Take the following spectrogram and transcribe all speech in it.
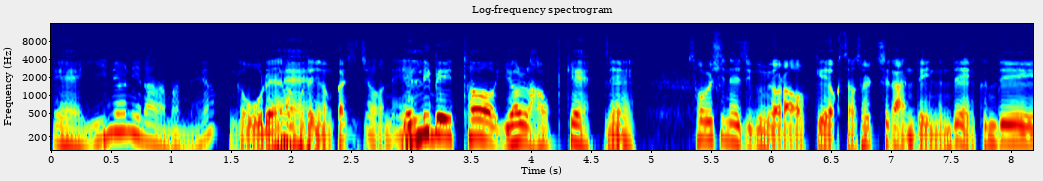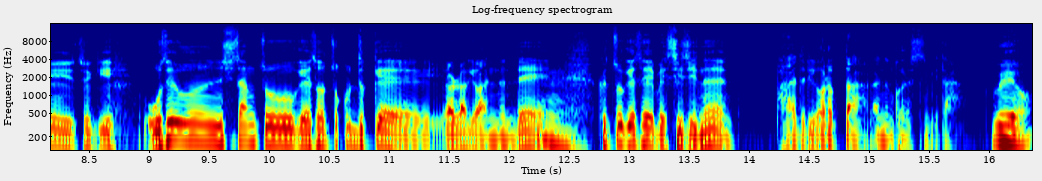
예, 2년이나 남았네요. 그러니까 올해 네. 하고 내년까지죠. 네. 엘리베이터 19개? 네. 서울 시내 지금 19개 역사 설치가 안 돼 있는데 근데 저기 오세훈 시장 쪽에서 조금 늦게 연락이 왔는데 음. 그쪽에서의 메시지는 받아들이기 어렵다라는 거였습니다. 왜요?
